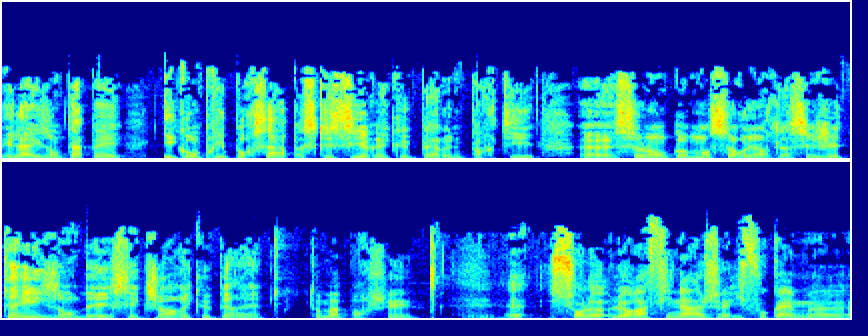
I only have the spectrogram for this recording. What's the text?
Et là, ils ont tapé, y compris pour ça, parce que s'ils récupèrent une partie, euh, selon comment s'oriente la CGT, ils ont des sections à récupérer. Thomas Porcher. Euh, Sur le, le raffinage, il faut quand même euh,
